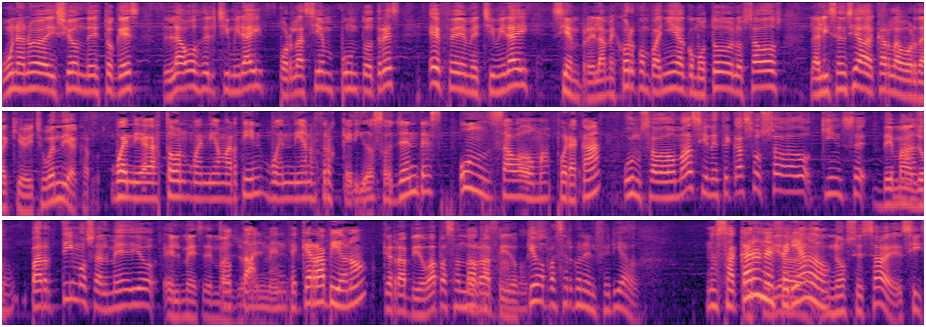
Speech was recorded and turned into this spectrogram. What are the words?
una nueva edición de esto que es La Voz del Chimiray por la 100.3 FM Chimiray. Siempre la mejor compañía, como todos los sábados, la licenciada Carla Bordakiewicz. Buen día, Carla. Buen día Gastón, buen día Martín, buen día a nuestros queridos oyentes. Un sábado más por acá. Un sábado más y en este caso sábado 15 de mayo. Mayo. Partimos al medio el mes de mayo. Totalmente. Qué rápido, ¿no? Qué rápido, va pasando rápido. ¿Qué va a pasar con el feriado? ¿Nos sacaron el feriado? No se sabe. Sí,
